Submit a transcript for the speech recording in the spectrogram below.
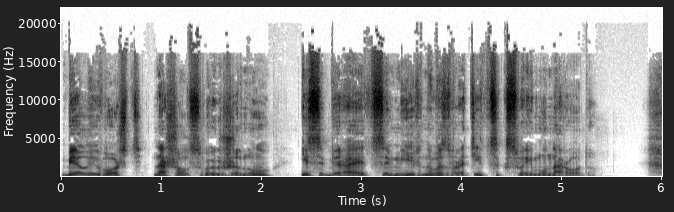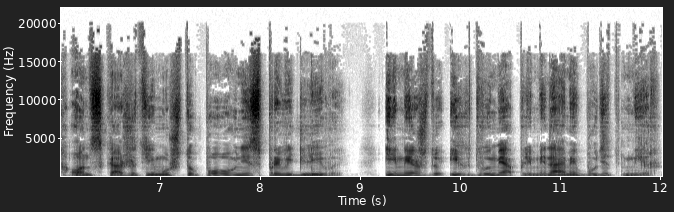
белый вождь нашел свою жену и собирается мирно возвратиться к своему народу. Он скажет ему, что поуни справедливы, и между их двумя племенами будет мир.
